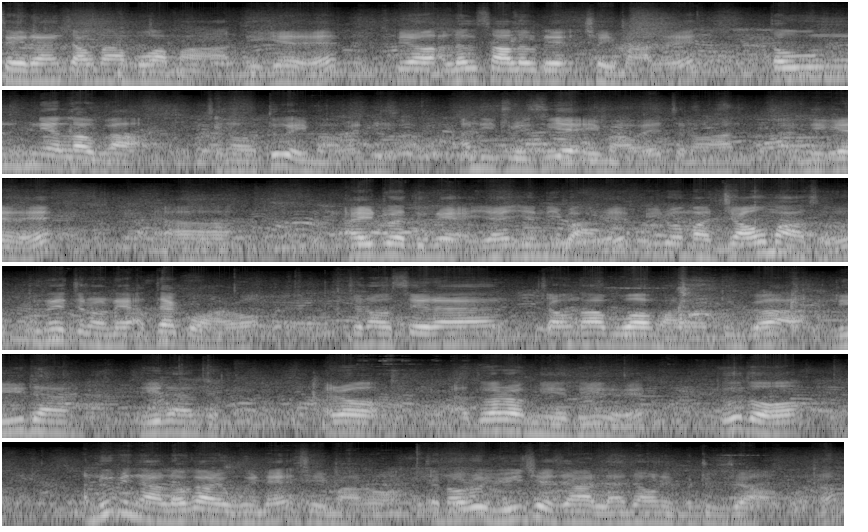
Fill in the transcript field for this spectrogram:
ဆယ်တန်းကျောင်းသားဘဝမှာနေခဲ့တယ်ပြီးတော့အလုပ်စားလုပ်တဲ့အချိန်မှာလည်း3နှစ်လောက်ကကျွန်တော်သူ့အိမ်မှာပဲနေတာအန်ဒီထရီစီရဲ့အိမ်မှာပဲကျွန်တော်ကနေခဲ့တယ်အာအဲ့ဒီအတွက်သူနဲ့အရင်ရင်းနှီးပါတယ်ပြီးတော့မှကျောင်းမှာဆိုသူနဲ့ကျွန်တော်နဲ့အသက်ကွာတော့ကျွန်တော်ဆယ်တန်းကျောင်းသားဘဝမှာတော့သူက၄တန်း၄တန်းကျွန်တော်အဲ့တော့အဲသူကတော့ငယ်သေးတယ်သို့တော့ အနုပညာလောကတွေဝင်တဲ့အချိန်မှာတော့ကျွန်တော်တို့ရွေးချယ်ကြတဲ့လမ်းကြောင်းတွေမတူကြဘူးပေါ့နော်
